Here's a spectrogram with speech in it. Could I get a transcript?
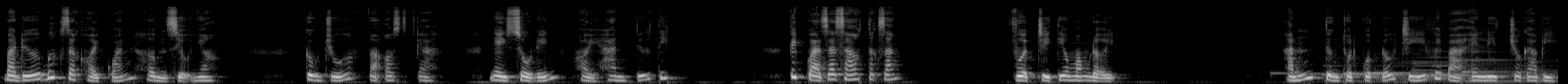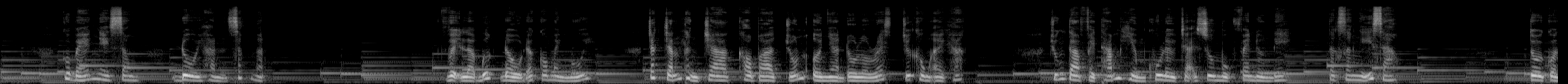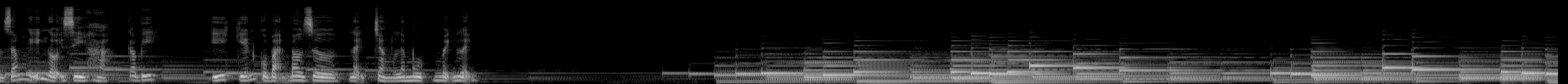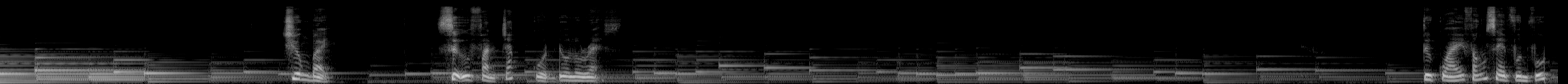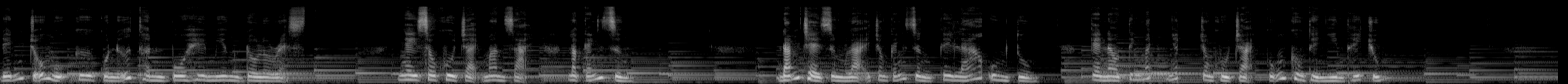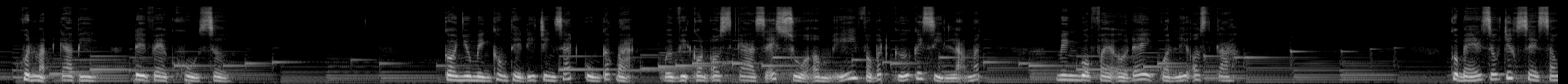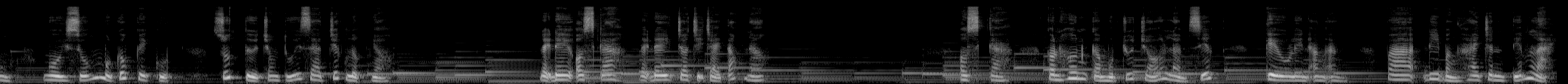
bà đứa bước ra khỏi quán hầm rượu nho. Công chúa và Oscar ngày sổ đến hỏi han tứ tít. Kết quả ra sao, tắc răng? Vượt chỉ tiêu mong đợi. Hắn tường thuật cuộc đấu trí với bà Ellie Chogabi. Cô bé nghe xong, đổi hẳn sắc mặt. Vậy là bước đầu đã có manh mối. Chắc chắn thằng cha Kaupa trốn ở nhà Dolores chứ không ai khác. Chúng ta phải thám hiểm khu lều trại du mục ven đường đi. Tắc sang nghĩ sao? Tôi còn dám nghĩ ngợi gì hả, Gabi? Ý kiến của bạn bao giờ lại chẳng là một mệnh lệnh. Chương 7 Sự phản chắc của Dolores từ quái phóng xe vun vút đến chỗ ngụ cư của nữ thần Bohemian Dolores. Ngay sau khu trại man dại là cánh rừng. Đám trẻ dừng lại trong cánh rừng cây lá um tùm. Kẻ nào tinh mắt nhất trong khu trại cũng không thể nhìn thấy chúng. Khuôn mặt Gabi đầy vẻ khổ sở. Coi như mình không thể đi trinh sát cùng các bạn bởi vì con Oscar sẽ sủa ầm ĩ vào bất cứ cái gì lạ mắt. Mình buộc phải ở đây quản lý Oscar. Cô bé giấu chiếc xe xong, ngồi xuống một gốc cây cụt, rút từ trong túi ra chiếc lược nhỏ. Lại đây Oscar, lại đây cho chị chải tóc nào. Oscar còn hơn cả một chú chó làm xiếc, kêu lên ăn ăn và đi bằng hai chân tiến lại.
